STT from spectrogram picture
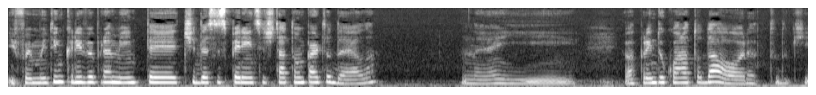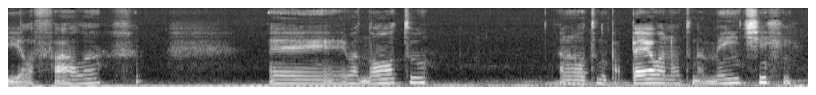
E foi muito incrível para mim ter tido essa experiência de estar tão perto dela, né? E eu aprendo com ela toda hora, tudo que ela fala. É, eu anoto, anoto no papel, anoto na mente.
